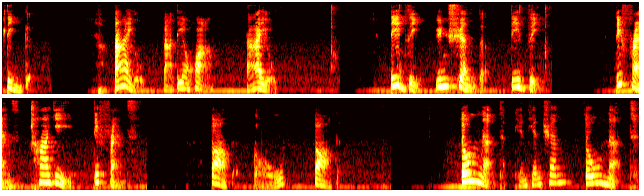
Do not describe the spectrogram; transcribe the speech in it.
dig。dial 打电话，dial。dizzy 晕眩的，dizzy。 difference 差异，difference。dog 狗。dog donut 甜甜圈 donut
